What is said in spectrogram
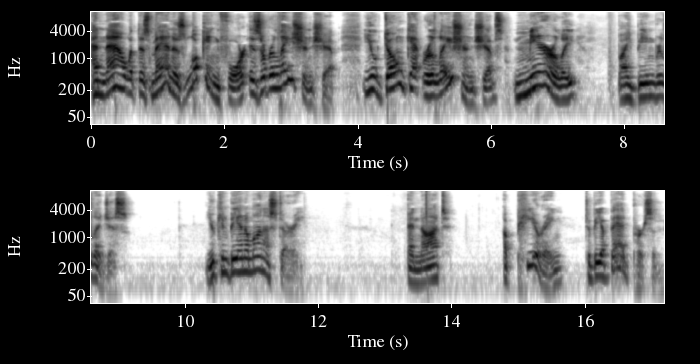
And now what this man is looking for is a relationship. You don't get relationships merely by being religious. You can be in a monastery and not appearing to be a bad person,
